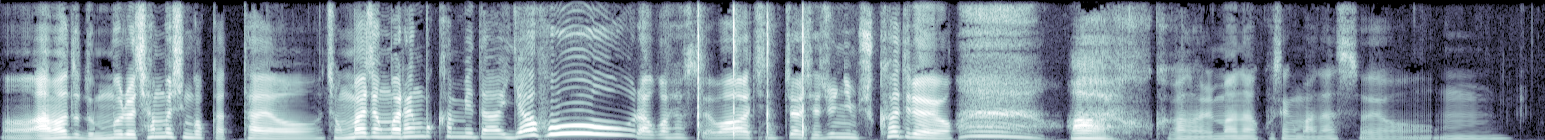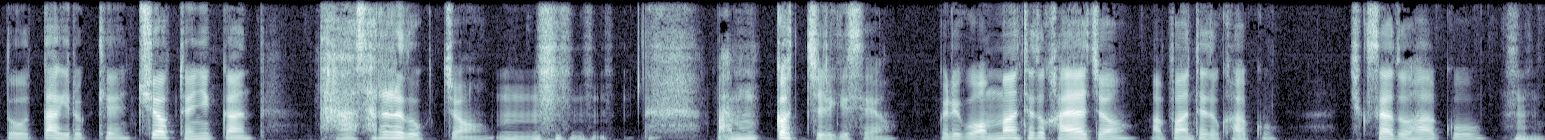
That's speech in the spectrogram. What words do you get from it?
어, 아마도 눈물을 참으신 것 같아요. 정말 정말 행복합니다. 야호! 라고 하셨어요. 와, 진짜 제주님 축하드려요. 아, 그간 얼마나 고생 많았어요. 음, 또 딱 이렇게 취업되니까 다 사르르 녹죠. 음, 맘껏 즐기세요. 그리고 엄마한테도 가야죠. 아빠한테도 가고. 식사도 하고.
